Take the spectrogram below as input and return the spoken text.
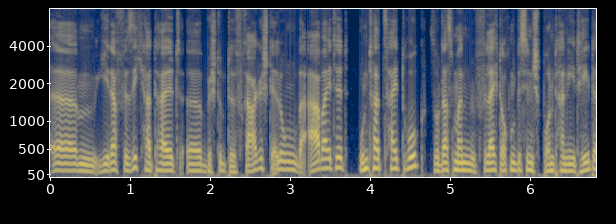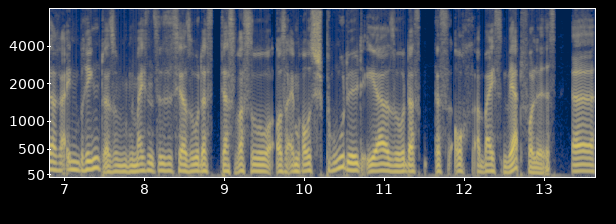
ähm, jeder für sich hat halt äh, bestimmte Fragestellungen bearbeitet unter Zeitdruck, sodass man vielleicht auch ein bisschen Spontanität da reinbringt. Also meistens ist es ja so, dass das, was so aus einem raus sprudelt, eher so, dass das auch am meisten wertvolle ist. Äh,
